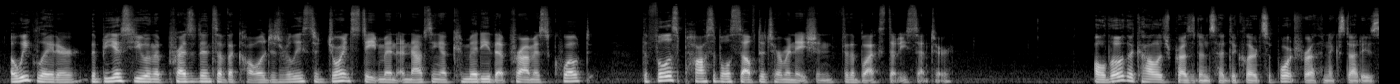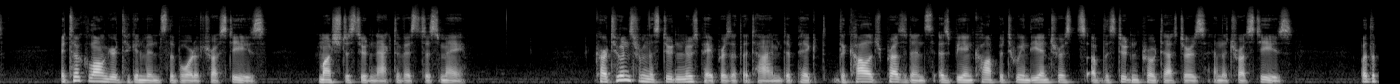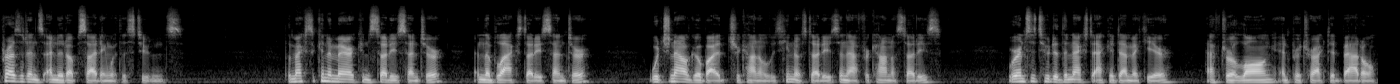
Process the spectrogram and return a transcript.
A week later, the BSU and the presidents of the colleges released a joint statement announcing a committee that promised, quote, the fullest possible self determination for the Black Studies Center. Although the college presidents had declared support for ethnic studies, it took longer to convince the Board of Trustees, much to student activists' dismay. Cartoons from the student newspapers at the time depict the college presidents as being caught between the interests of the student protesters and the trustees, but the presidents ended up siding with the students. The Mexican American Studies Center and the Black Studies Center, which now go by Chicano Latino Studies and Africana Studies, were instituted the next academic year after a long and protracted battle.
